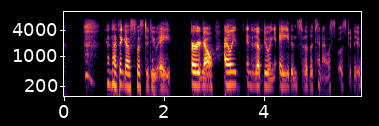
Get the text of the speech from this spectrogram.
and I think I was supposed to do eight or no, I only ended up doing eight instead of the 10 I was supposed to do.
